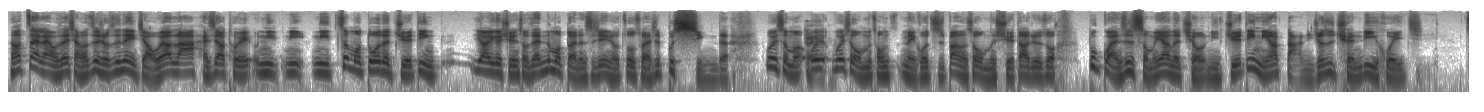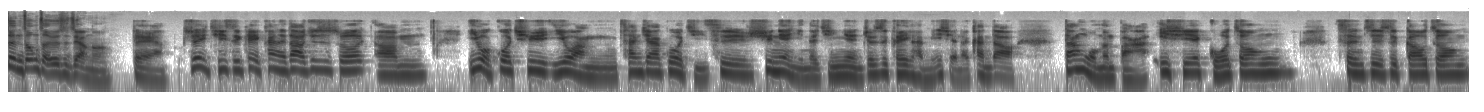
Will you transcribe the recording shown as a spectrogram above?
然后再来我再想说这球是内角，我要拉还是要推。你你你这么多的决定。要一个选手在那么短的时间里头做出来是不行的。为什么？为为什么我们从美国职棒的时候，我们学到就是说，不管是什么样的球，你决定你要打，你就是全力挥击。正宗者就是这样啊。对啊，所以其实可以看得到，就是说，嗯，以我过去以往参加过几次训练营的经验，就是可以很明显的看到。当我们把一些国中甚至是高中，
